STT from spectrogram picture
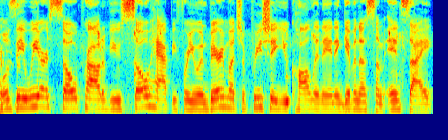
Well, Z, we are so proud of you, so happy for you, and very much appreciate you calling in and giving us some insight.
